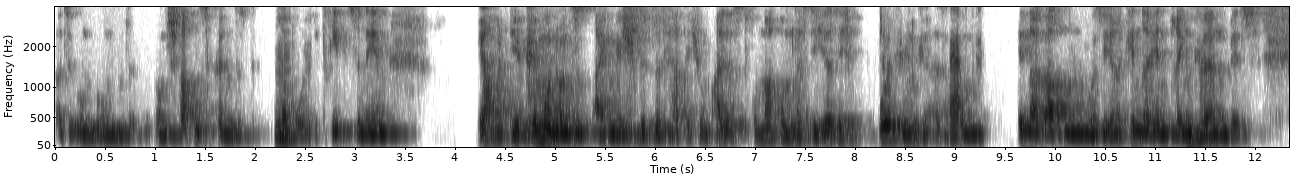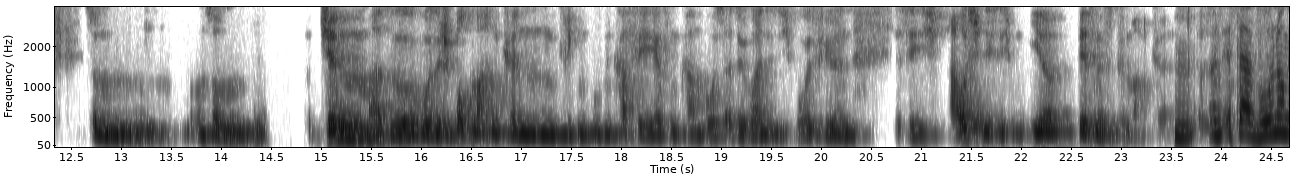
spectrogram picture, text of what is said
also um, um, um starten zu können, das mhm. Labor in Betrieb zu nehmen. Ja, und wir kümmern uns eigentlich schlüsselfertig um alles drumherum, dass die hier sich wohlfühlen können. Also ja. vom Kindergarten, wo sie ihre Kinder hinbringen mhm. können, bis zum unserem Gym, also wo sie Sport machen können, kriegen einen guten Kaffee hier vom Campus. Also wir wollen, dass sie sich wohlfühlen, dass sie sich ausschließlich um ihr Business kümmern können. Mhm. Und ist, ist da Wohnung,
